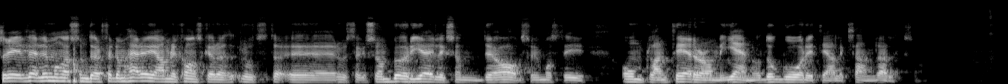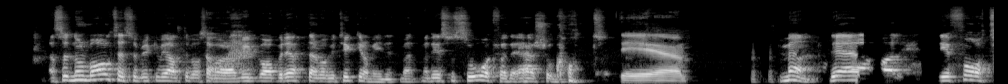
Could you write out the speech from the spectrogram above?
Så det är väldigt många som dör. För de här är ju amerikanska rotstöckar. Så de börjar liksom dö av. Så vi måste ju omplantera dem igen. Och då går det till Alexandra. Liksom. Alltså normalt sett så brukar vi alltid bara, vara, vi bara berätta vad vi tycker om vinet. Men, men det är så svårt för det är så gott. Det är... Men det är i alla fall det är fat.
